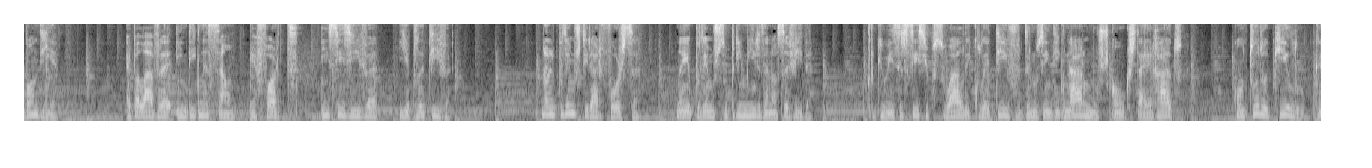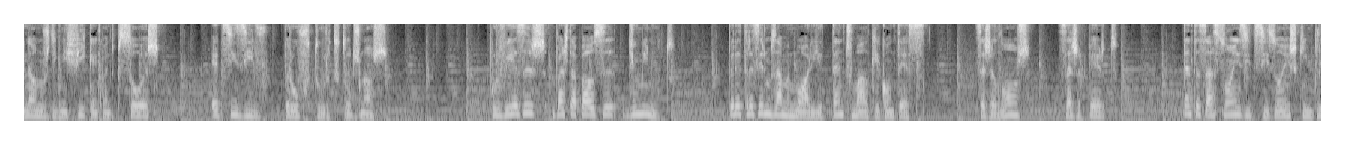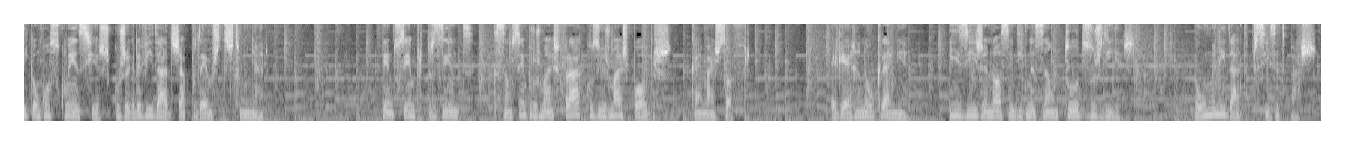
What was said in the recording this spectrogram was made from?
Bom dia. A palavra indignação é forte, incisiva e apelativa. Não lhe podemos tirar força, nem a podemos suprimir da nossa vida. Porque o exercício pessoal e coletivo de nos indignarmos com o que está errado, com tudo aquilo que não nos dignifica enquanto pessoas, é decisivo para o futuro de todos nós. Por vezes, basta a pausa de um minuto para trazermos à memória tanto mal que acontece, seja longe, seja perto, tantas ações e decisões que implicam consequências cuja gravidade já podemos testemunhar. Tendo sempre presente que são sempre os mais fracos e os mais pobres quem mais sofre. A guerra na Ucrânia exige a nossa indignação todos os dias. A humanidade precisa de paz.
